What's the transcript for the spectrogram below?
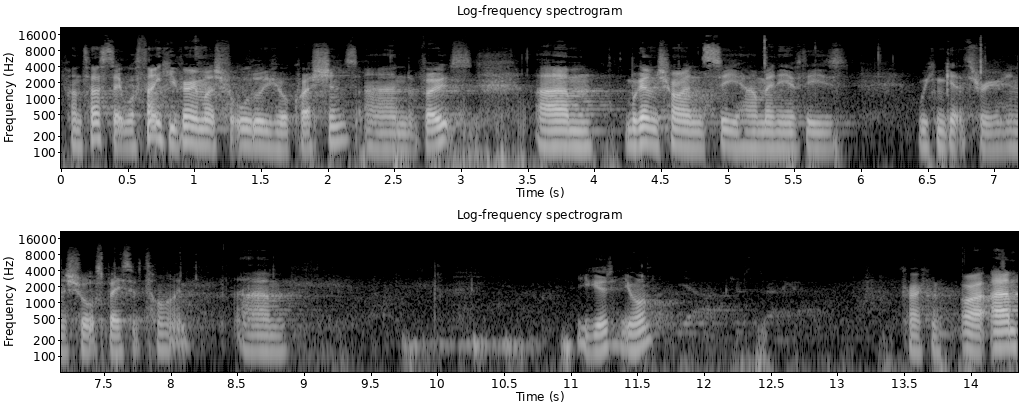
Fantastic. Well, thank you very much for all of your questions and votes. Um, we're going to try and see how many of these we can get through in a short space of time. Um, you good? You on? Yeah, I'm just turning it. Cracking. All right. Um,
